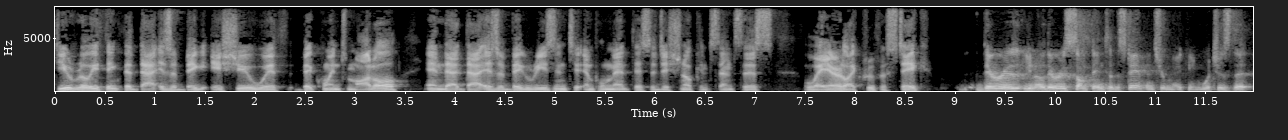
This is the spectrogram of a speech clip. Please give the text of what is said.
Do you really think that that is a big issue with Bitcoin's model and that that is a big reason to implement this additional consensus layer like proof of stake? There is, you know, there is something to the statements you're making, which is that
